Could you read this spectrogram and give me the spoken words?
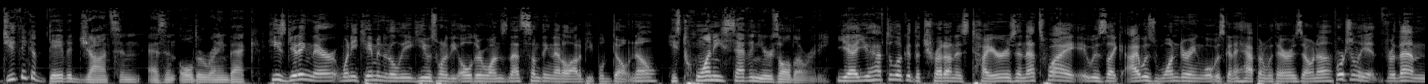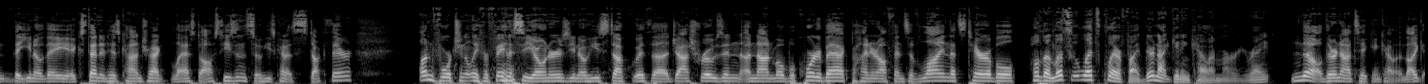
Do you think of David Johnson as an older running back? He's getting there. When he came into the league, he was one of the older ones, and that's something that a lot of people don't know. He's 27 years old already. Yeah, you have to look at the tread on his tires, and that's why it was like I was wondering what was going to happen with Arizona. Fortunately for them, that you know they extended his contract last offseason, so he's kind of stuck there. Unfortunately for fantasy owners, you know, he's stuck with uh, Josh Rosen, a non-mobile quarterback behind an offensive line that's terrible. Hold on, let's let's clarify. They're not getting Kyler Murray, right? No, they're not taking Kyler. Like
